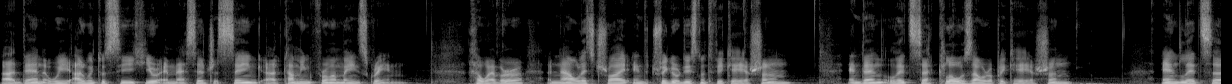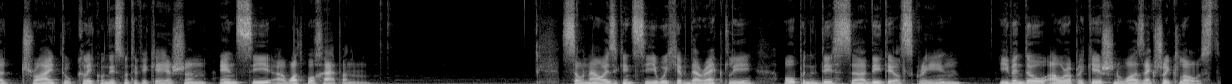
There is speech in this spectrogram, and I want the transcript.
uh, then we are going to see here a message saying uh, coming from a main screen. However, now let's try and trigger this notification, and then let's uh, close our application, and let's uh, try to click on this notification and see uh, what will happen. So now as you can see we have directly opened this uh, detail screen even though our application was actually closed.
